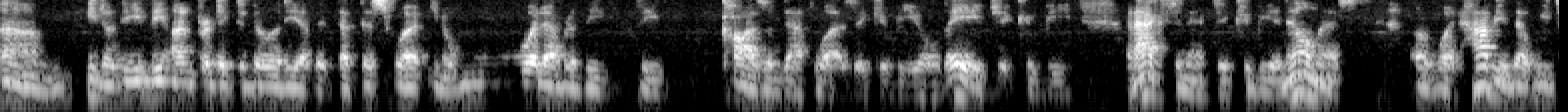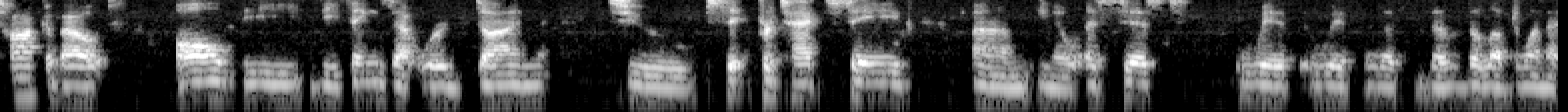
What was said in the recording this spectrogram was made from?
um, you know the the unpredictability of it that this what you know whatever the the cause of death was it could be old age it could be an accident it could be an illness or what have you that we talk about all the the things that were done to protect save um, you know assist with with the, the, the loved one that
